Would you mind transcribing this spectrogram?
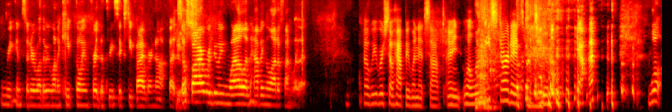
reconsider whether we want to keep going for the 365 or not. But so Yes. far, we're doing well and having a lot of fun with it. Oh, we were so happy when it stopped. I mean, well, when we started to do, yeah. Well,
